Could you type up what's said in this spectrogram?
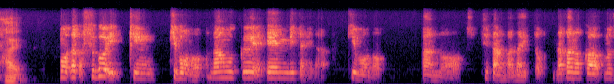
はい。もうなんかすごい金規模の何億円みたいな規模のあの資産がないとなかなか難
